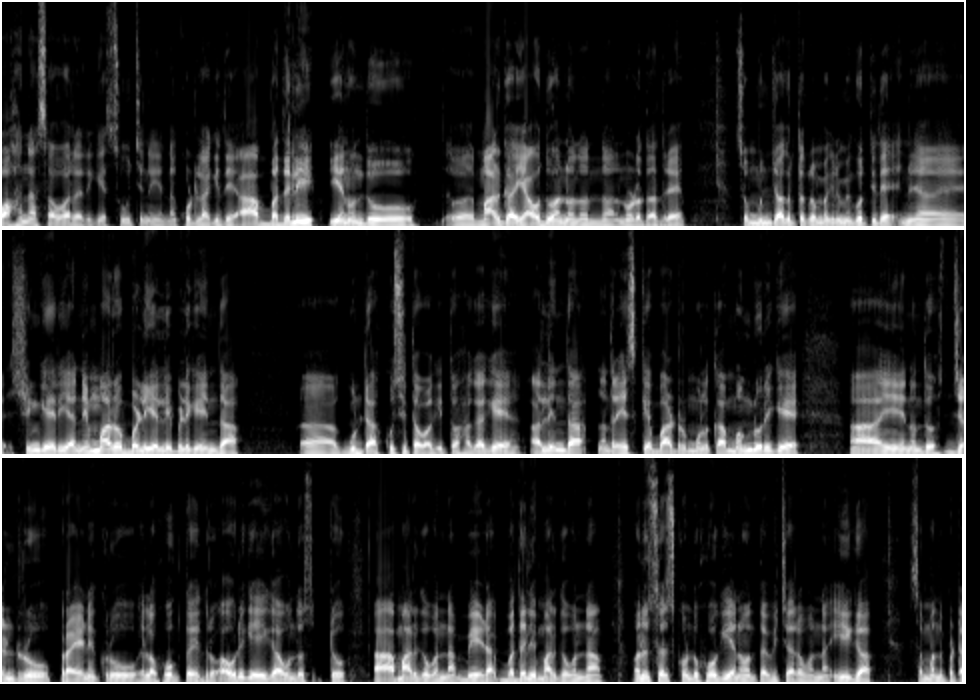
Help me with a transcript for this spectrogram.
ವಾಹನ ಸವಾರರಿಗೆ ಸೂಚನೆಯನ್ನು ಕೊಡಲಾಗಿದೆ. ಆ ಬದಲಿ ಏನೊಂದು ಮಾರ್ಗ ಯಾವುದು ಅನ್ನೋದನ್ನು ನೋಡೋದಾದರೆ, ಸೊ ಮುಂಜಾಗ್ರತಾ ಕ್ರಮವಾಗಿ ನಿಮಗೆ ಗೊತ್ತಿದೆ ಶೃಂಗೇರಿಯ ನೆಮ್ಮಾರು ಬಳಿಯಲ್ಲಿ ಬೆಳಗ್ಗೆಯಿಂದ ಗುಡ್ಡ ಕುಸಿತವಾಗಿತ್ತು. ಹಾಗಾಗಿ ಅಲ್ಲಿಂದ ಅಂದರೆ ಎಸ್ ಕೆ ಬಾರ್ಡ್ರ್ ಮೂಲಕ ಮಂಗಳೂರಿಗೆ ಏನೊಂದು ಜನರು, ಪ್ರಯಾಣಿಕರು ಎಲ್ಲ ಹೋಗ್ತಾ ಇದ್ದರು ಅವರಿಗೆ ಈಗ ಒಂದಷ್ಟು ಆ ಮಾರ್ಗವನ್ನು ಬೇಡ, ಬದಲಿ ಮಾರ್ಗವನ್ನು ಅನುಸರಿಸ್ಕೊಂಡು ಹೋಗಿ ಅನ್ನುವಂಥ ವಿಚಾರವನ್ನು ಈಗ ಸಂಬಂಧಪಟ್ಟ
